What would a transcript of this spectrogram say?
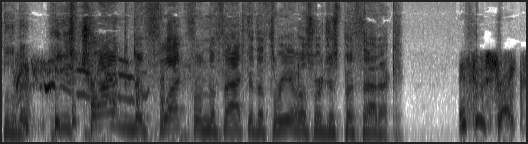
A little bit. He's trying to deflect from the fact that the three of us were just pathetic. They threw strikes.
